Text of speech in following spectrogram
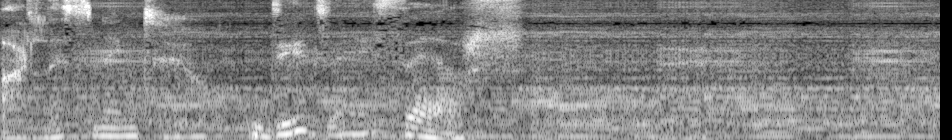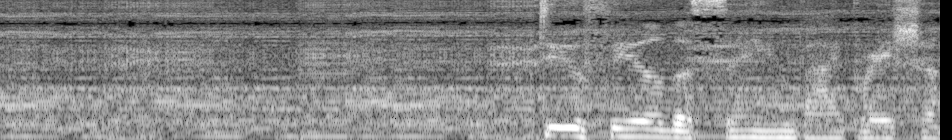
are listening to DJ Serge. Do you feel the same vibration?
